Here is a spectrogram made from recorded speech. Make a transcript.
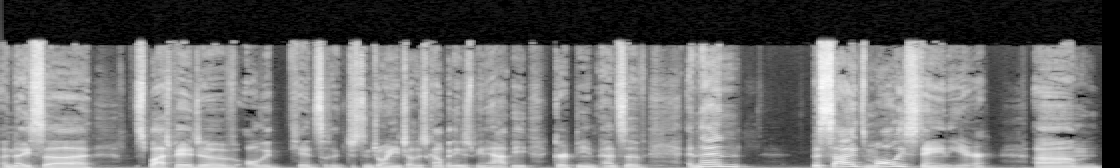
a nice uh, splash page of all the kids like, just enjoying each other's company, just being happy. Gert being pensive, and then besides Molly staying here. Um,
